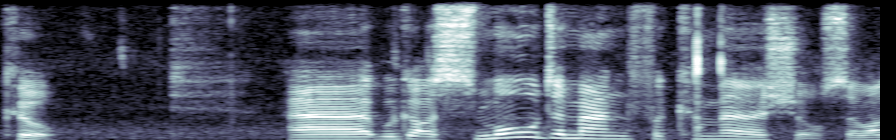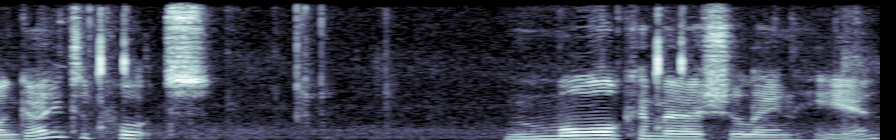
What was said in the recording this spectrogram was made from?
Cool. Uh, we've got a small demand for commercial, so I'm going to put more commercial in here.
